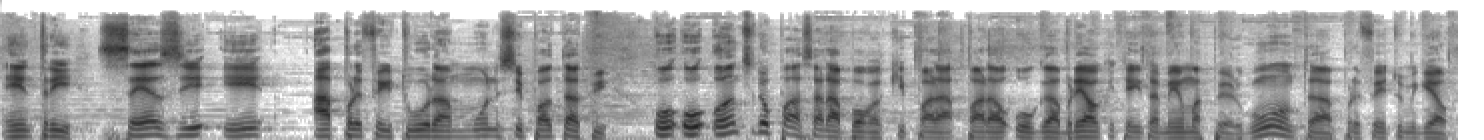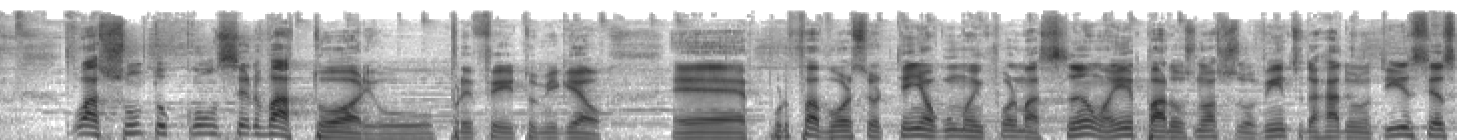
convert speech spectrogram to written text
entre SESI e a Prefeitura Municipal de Tatuí. O, o, antes de eu passar a bola aqui para, para o Gabriel, que tem também uma pergunta, prefeito Miguel, o assunto conservatório, o prefeito Miguel. É, por favor, o senhor tem alguma informação aí para os nossos ouvintes da Rádio Notícias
